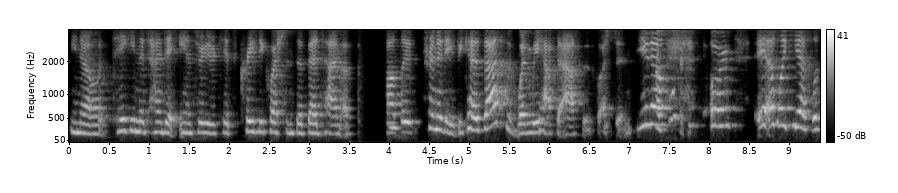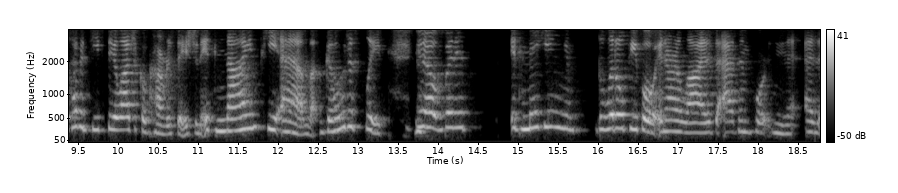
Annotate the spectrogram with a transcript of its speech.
you know, taking the time to answer your kids' crazy questions at bedtime the Trinity, because that's when we have to ask those questions, you know, or eh, like, yes, let's have a deep theological conversation. It's 9 p.m. Go to sleep, you know, but it's, it's making the little people in our lives as important as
